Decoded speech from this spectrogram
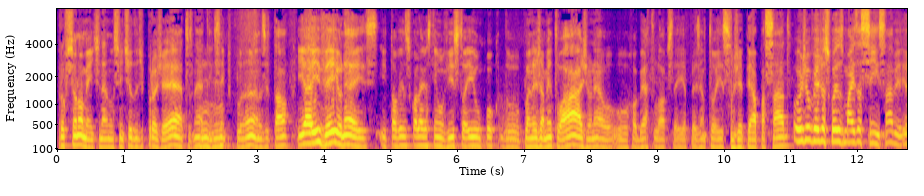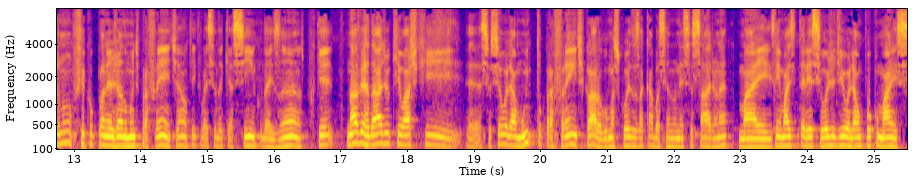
profissionalmente, né, no sentido de projetos, né, uhum. tem sempre planos e tal. E aí veio, né, e, e, talvez os colegas tenham visto aí um pouco do planejamento ágil, né, o, o, Roberto Lopes aí apresentou isso no GPA passado. Hoje eu vejo as coisas mais assim, sabe, eu não fico planejando muito para frente, ah, o que, que vai ser daqui a 5, 10 anos, porque, na verdade, o que eu acho que, é, se você olhar muito para frente, claro, algumas coisas acaba sendo necessário, né, mas tem mais interesse hoje de olhar um pouco mais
